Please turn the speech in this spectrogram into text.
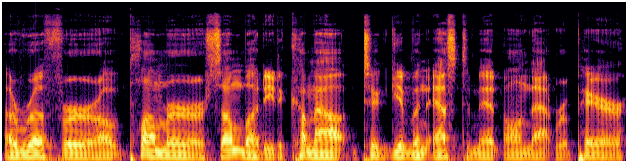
a roofer a plumber or somebody to come out to give an estimate on that repair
